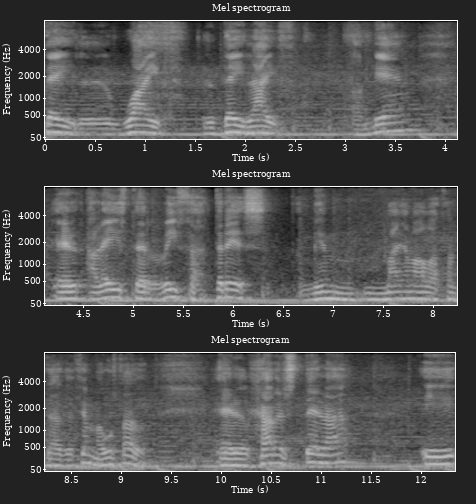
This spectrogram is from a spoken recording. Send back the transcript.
Day, el Wife, Day Life también, el Aleister Riza 3 también me ha llamado bastante la atención, me ha gustado, el Haverstella y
